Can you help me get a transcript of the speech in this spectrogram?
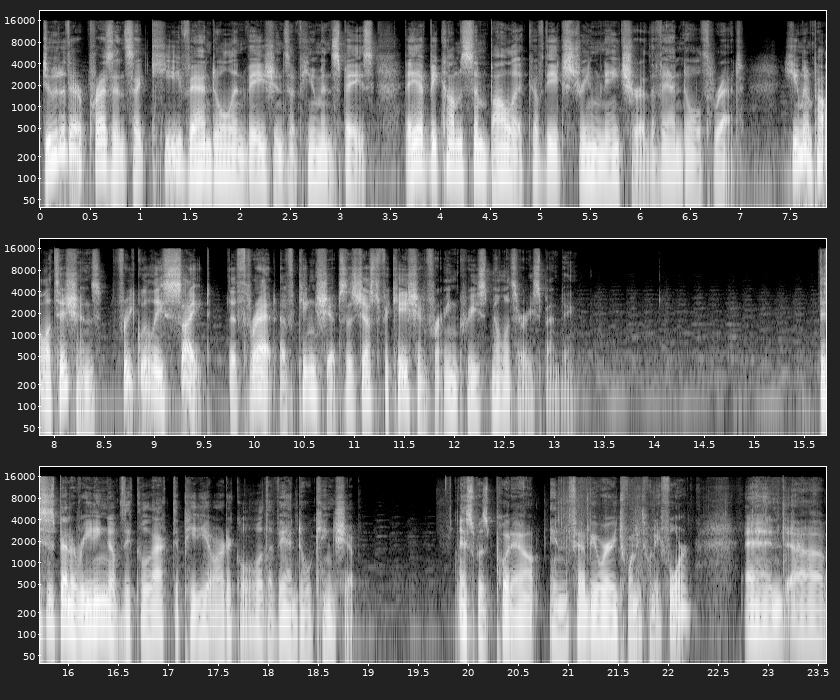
Due to their presence at key Vanduul invasions of human space, they have become symbolic of the extreme nature of the Vanduul threat. Human politicians frequently cite the threat of kingships as justification for increased military spending. This has been a reading of the Galactapedia article of the Vanduul Kingship. This was put out in February 2024. And uh,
